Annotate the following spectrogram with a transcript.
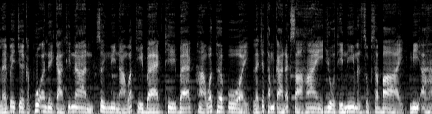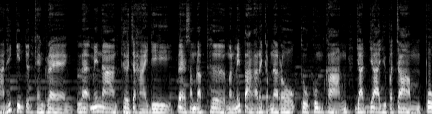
และไปเจอกับผู้อำนวยการที่นั่นนซึ่งมีนามว่าทีแบ็กทีแบ็กหาว่าเธอป่วย และจะทำการรักษาให้อยู่ที่นี่มันสุขสบาย มีอาหารให้กินจนแข็งแรง และไม่นานเธอจะหายดี แต่สำหรับเธอมันไม่ต่างอะไรกับนรก ถูกคุมขัง ยัดยาอยู่ประจำผู้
